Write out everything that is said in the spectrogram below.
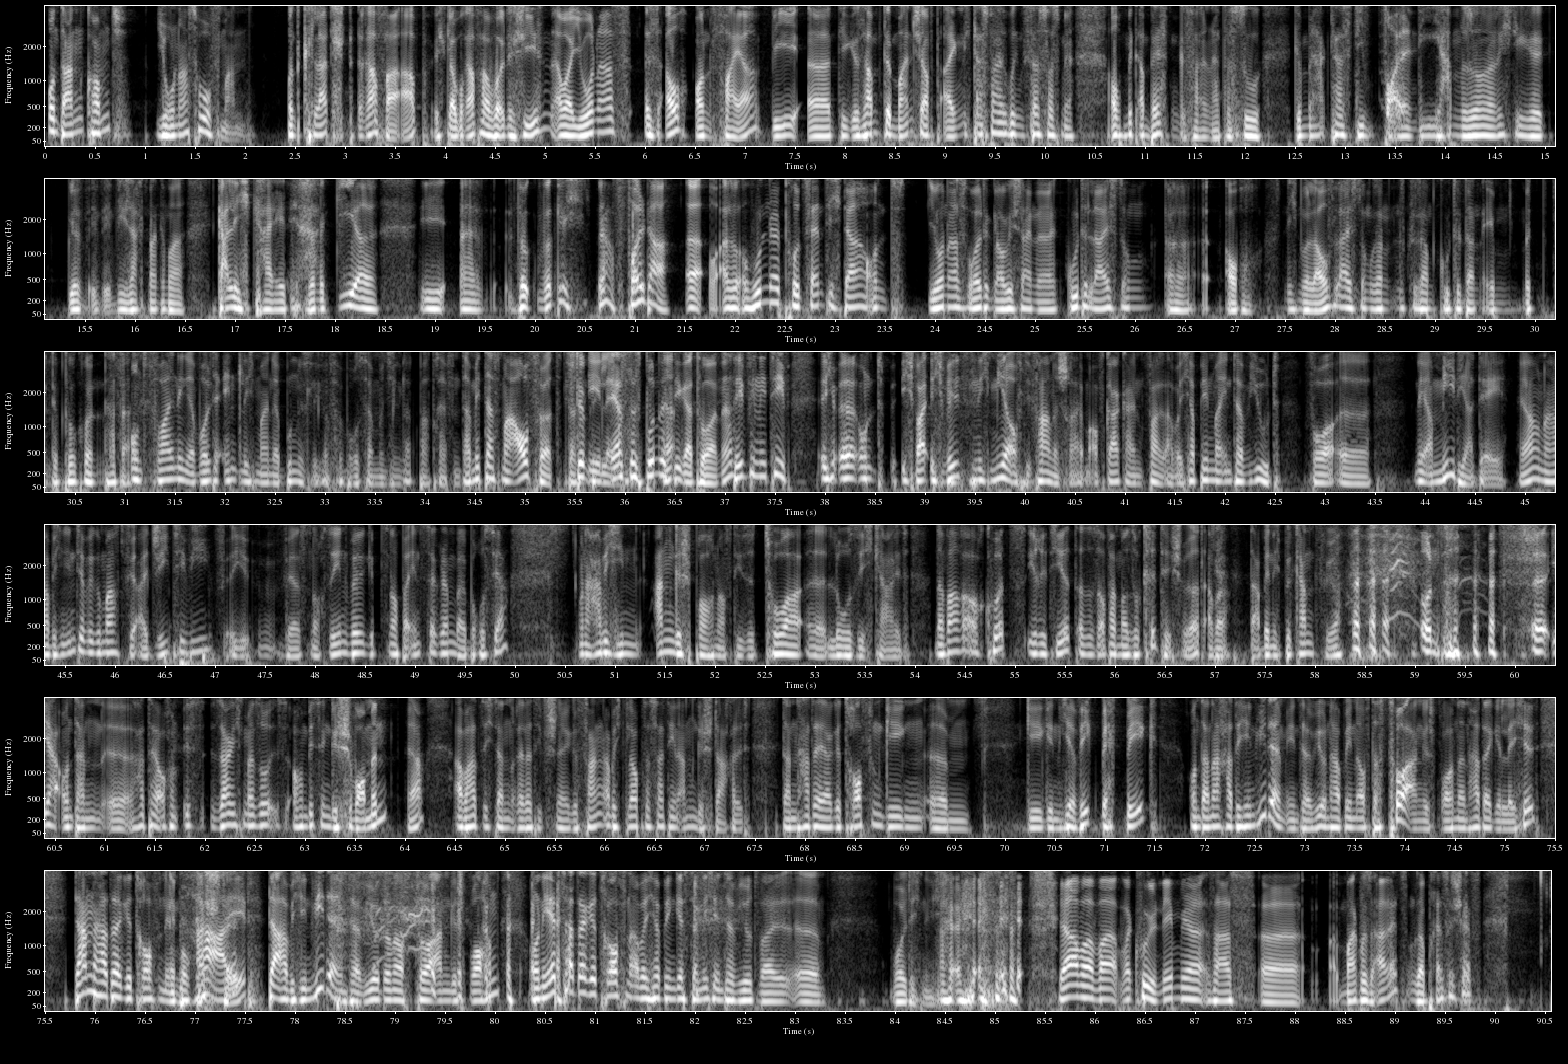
und dann kommt Jonas Hofmann. Und klatscht Rafa ab. Ich glaube, Rafa wollte schießen, aber Jonas ist auch on fire, wie äh, die gesamte Mannschaft eigentlich. Das war übrigens das, was mir auch mit am besten gefallen hat, dass du gemerkt hast, die wollen, die haben so eine richtige, wie sagt man immer, Galligkeit, so eine Gier, die äh, wir wirklich ja, voll da, äh, also hundertprozentig da und Jonas wollte, glaube ich, seine gute Leistung, äh, auch nicht nur Laufleistung, sondern insgesamt gute dann eben mit, mit dem Torgründen hat er. Und vor allen Dingen, er wollte endlich mal in der Bundesliga für Borussia Mönchengladbach treffen, damit das mal aufhört, das Stimmt, Elend. erstes Bundesligator, ne? Definitiv. Ich, äh, und ich, ich will es nicht mir auf die Fahne schreiben, auf gar keinen Fall. Aber ich habe ihn mal interviewt vor, äh, nee, am Media Day. Ja, und da habe ich ein Interview gemacht für IGTV. Wer es noch sehen will, gibt es noch bei Instagram, bei Borussia. Und da habe ich ihn angesprochen auf diese Torlosigkeit. Da war er auch kurz irritiert, dass es auf einmal so kritisch wird, aber da bin ich bekannt für. und äh, ja, und dann äh, hat er auch, ist, sage ich mal so, ist auch ein bisschen geschwommen, ja, aber hat sich dann relativ schnell gefangen. Aber ich glaube, das hat ihn angestachelt. Dann hat er ja getroffen gegen, ähm, gegen hier Wegberg Beek. Und danach hatte ich ihn wieder im Interview und habe ihn auf das Tor angesprochen. Dann hat er gelächelt. Dann hat er getroffen im In Pokal. Hasstedt. Da habe ich ihn wieder interviewt und aufs Tor angesprochen. Und jetzt hat er getroffen, aber ich habe ihn gestern nicht interviewt, weil äh, wollte ich nicht. ja, aber war, war cool. Neben mir saß äh, Markus Aretz, unser Pressechef,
